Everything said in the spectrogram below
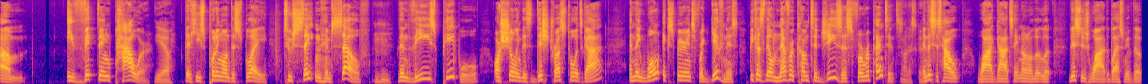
um, evicting power Yeah. that he's putting on display to Satan himself, mm-hmm. then these people are showing this distrust towards God and they won't experience forgiveness because they'll never come to Jesus for repentance. Oh. And this is how why God saying, no, no, look, look, this is why the blasphemy of the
